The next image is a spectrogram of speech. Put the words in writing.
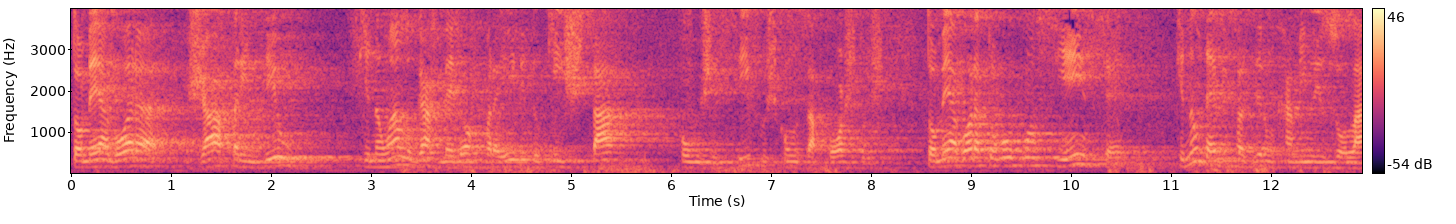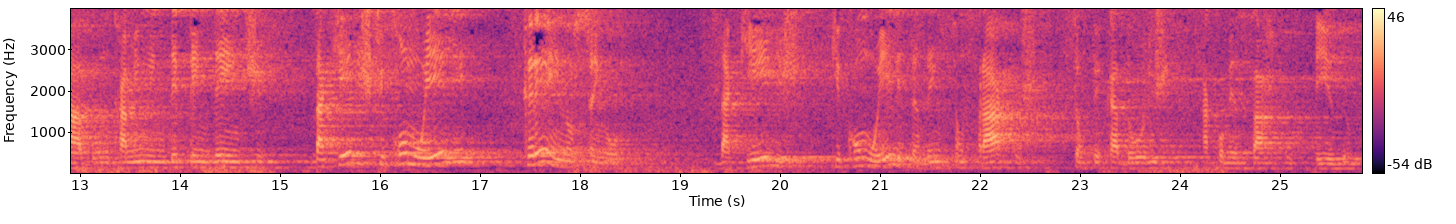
Tomé agora já aprendeu que não há lugar melhor para ele do que estar com os discípulos, com os apóstolos. Tomé agora tomou consciência que não deve fazer um caminho isolado, um caminho independente, daqueles que, como ele, creem no Senhor, daqueles que, como ele, também são fracos, são pecadores, a começar por Pedro.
